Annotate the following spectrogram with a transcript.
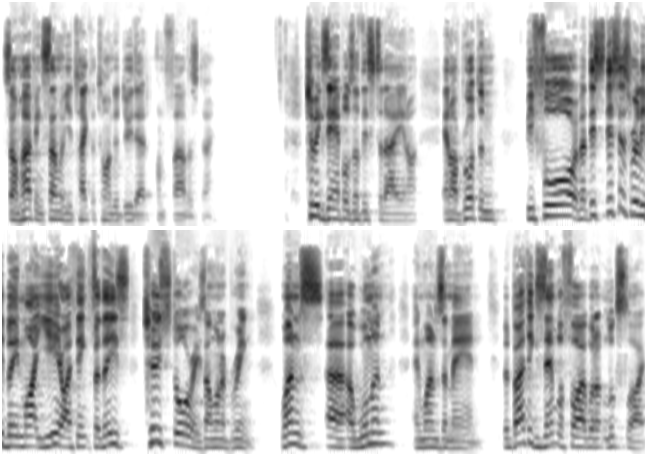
So I'm hoping some of you take the time to do that on Father's Day. Two examples of this today, and I, and I brought them before, but this, this has really been my year, I think, for these two stories I want to bring. One's uh, a woman and one's a man, but both exemplify what it looks like.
